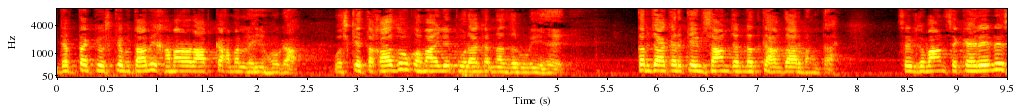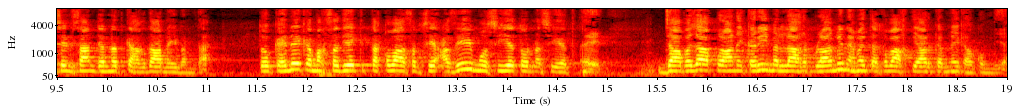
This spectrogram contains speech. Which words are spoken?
جب تک کہ اس کے مطابق ہمارا اور آپ کا عمل نہیں ہوگا۔ اس کے تقاضوں کو ہمارے لیے پورا کرنا ضروری ہے۔ تب جا کر کے انسان جنت کا حقدار بنتا ہے۔ صرف زبان سے کہہ لینے سے انسان جنت کا حقدار نہیں بنتا ہے۔ تو کہنے کا مقصد یہ کہ تقوا سب سے عظیم وصیت اور نصیحت ہے۔ جا بجا قرآن کریم اللہ رب العالمین نے ہمیں تقوا اختیار کرنے کا حکم دیا۔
